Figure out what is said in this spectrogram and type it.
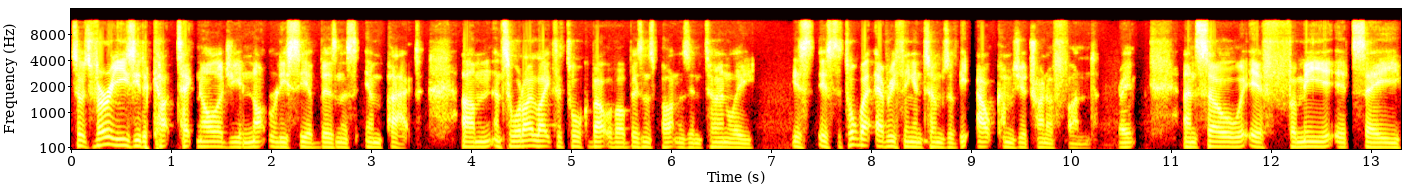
So it's very easy to cut technology and not really see a business impact. Um, and so what I like to talk about with our business partners internally is, is to talk about everything in terms of the outcomes you're trying to fund, right? And so if for me, it's a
